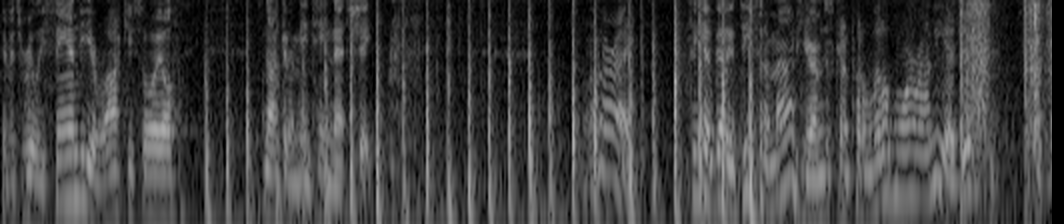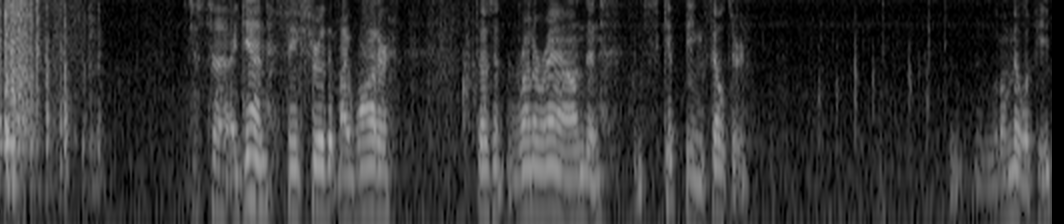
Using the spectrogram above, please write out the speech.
If it's really sandy or rocky soil, it's not going to maintain that shape. Alright, I think I've got a decent amount here. I'm just going to put a little more around the edges. Just to, again, make sure that my water doesn't run around and, and skip being filtered. A little millipede.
